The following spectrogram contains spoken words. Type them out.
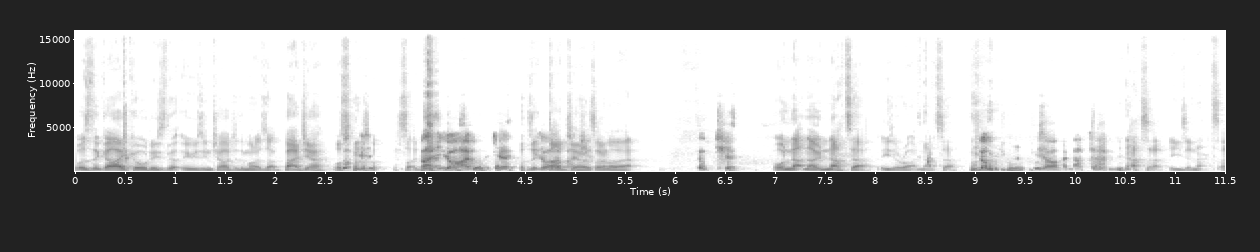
was the guy called who's who's in charge of the monitors like Badger or something? It's like, But Badger. was it Dodger or something like that? Gotcha. Or nut? No, Nutter. He's all right, nutter. He's all right, Matt. nutter. He's a nutter.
